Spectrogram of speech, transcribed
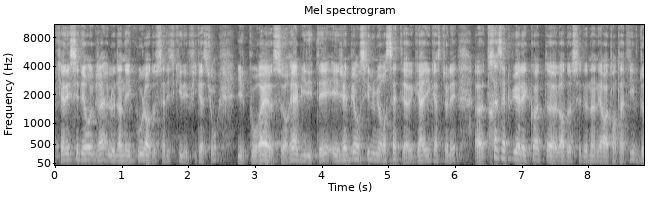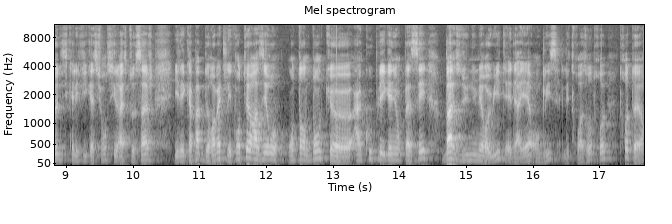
qui a laissé des regrets le dernier coup lors de sa disqualification il pourrait se réhabiliter. Et j'aime bien aussi le numéro 7, euh, Guerrier Castelet, euh, très appuyé à euh, lors de ses deux dernières tentatives, de disqualification. S'il reste sage, il est capable de remettre les compteurs à zéro. On tente donc un couplet gagnant placé, base du numéro 8, et derrière on glisse les trois autres trotteurs.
